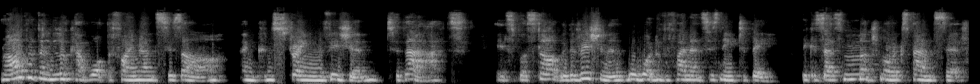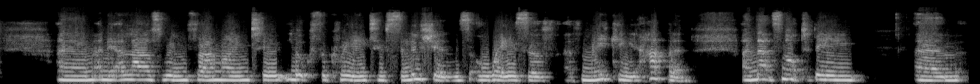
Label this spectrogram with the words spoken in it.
rather than look at what the finances are and constrain the vision to that, it's we'll start with the vision and well, what do the finances need to be? Because that's much more expansive. Um, and it allows room for our mind to look for creative solutions or ways of, of making it happen. And that's not to be um,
